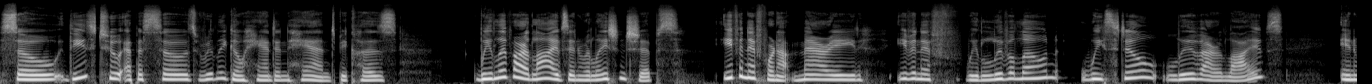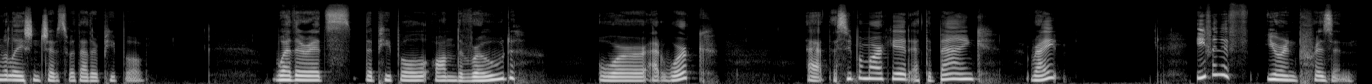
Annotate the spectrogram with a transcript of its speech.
So these two episodes really go hand in hand because we live our lives in relationships, even if we're not married, even if we live alone, we still live our lives in relationships with other people. Whether it's the people on the road or at work, at the supermarket, at the bank, right? Even if you're in prison,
